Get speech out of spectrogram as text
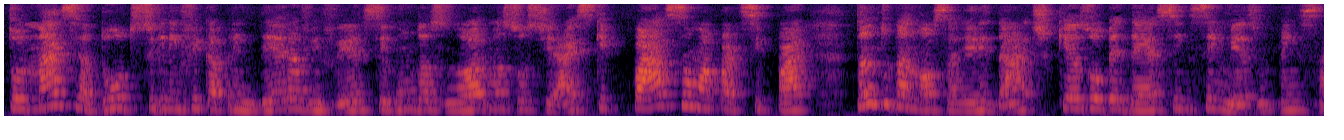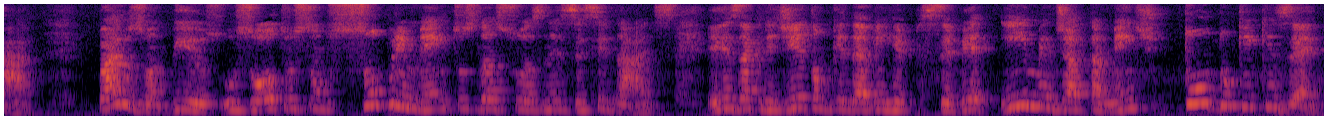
Tornar-se adulto significa aprender a viver segundo as normas sociais que passam a participar tanto da nossa realidade que as obedecem sem mesmo pensar. Para os vampiros, os outros são suprimentos das suas necessidades. Eles acreditam que devem receber imediatamente tudo o que quiserem,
